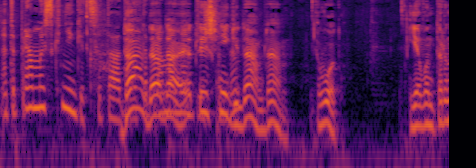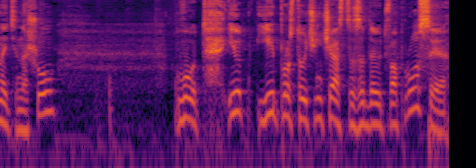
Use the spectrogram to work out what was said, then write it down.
Это прямо из книги цитата? Да, это да, да, это из книги, да, да. Вот. Я в интернете нашел. Вот. И вот ей просто очень часто задают вопросы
